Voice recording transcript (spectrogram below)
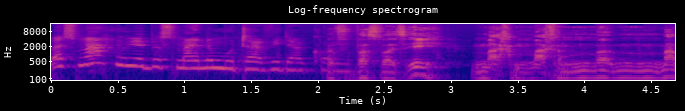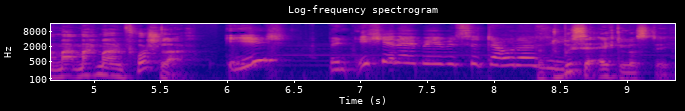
Was machen wir, bis meine Mutter wiederkommt? Was, was weiß ich? Mach, mach, mach, mach, mal einen Vorschlag. Ich? Bin ich hier der Babysitter oder Sie? Du bist ja echt lustig.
